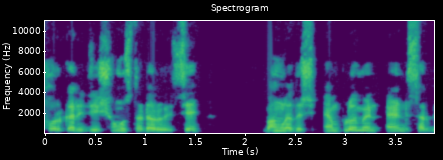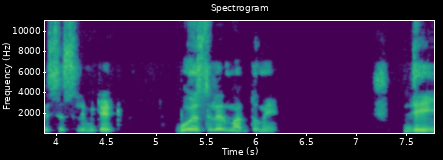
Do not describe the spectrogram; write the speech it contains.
সরকারি যে সংস্থাটা রয়েছে, Bangladesh employment and services limited বয়সেলের মাধ্যমে যেই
